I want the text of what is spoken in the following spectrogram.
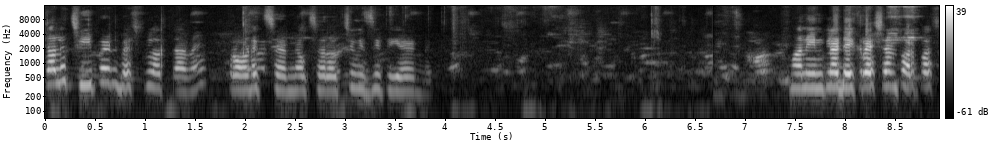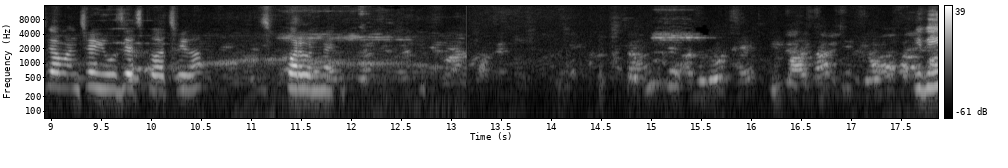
చాలా చీప్ అండ్ బెస్ట్లో వస్తాయి. ప్రోడక్ట్స్ అండి. ఒకసారి వచ్చి విజిట్ చేయండి. మన ఇంట్లో డెకరేషన్ పర్పస్గా మంచిగా యూజ్ చేసుకోవచ్చు ఇక సూపర్ ఉన్నాయి. ఇది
